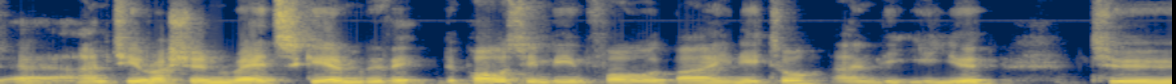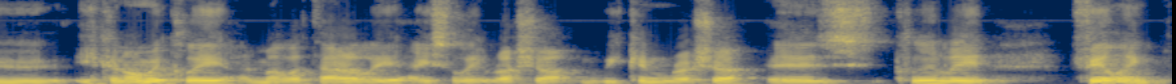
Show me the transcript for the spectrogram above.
uh, anti Russian Red Scare movie. The policy being followed by NATO and the EU to economically and militarily isolate Russia and weaken Russia is clearly failing.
